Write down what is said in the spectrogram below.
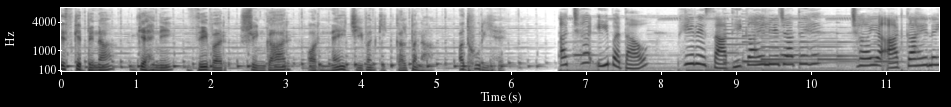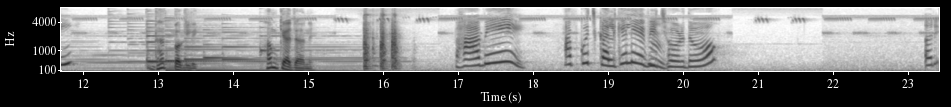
इसके बिना गहने जेवर श्रृंगार और नए जीवन की कल्पना अधूरी है। अच्छा ये बताओ फिर ये साथ ही काहे ले जाते हैं? छह या आठ काहे नहीं? धत पगली हम क्या जाने? भाभी! अब कुछ कल के लिए भी छोड़ दो। अरे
